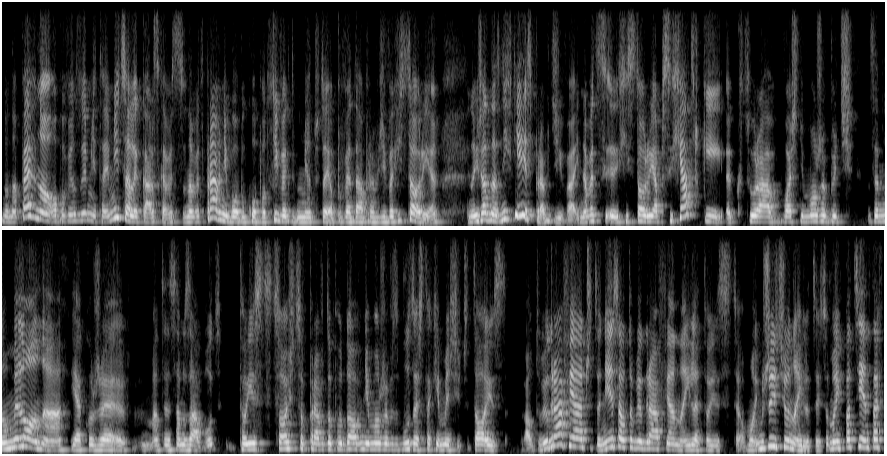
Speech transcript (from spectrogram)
No na pewno obowiązuje mnie tajemnica lekarska, więc nawet prawnie byłoby kłopotliwe, gdybym ja tutaj opowiadała prawdziwe historie. No i żadna z nich nie jest prawdziwa. I nawet y, historia psychiatrki, y, która właśnie może być ze mną mylona, jako że ma ten sam zawód, to jest coś, co prawdopodobnie może wzbudzać takie myśli, czy to jest autobiografia, czy to nie jest autobiografia, na ile to jest o moim życiu, na ile to jest o moich pacjentach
